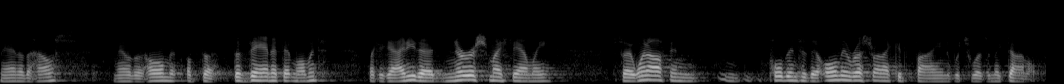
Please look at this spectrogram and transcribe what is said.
man of the house, man of the home, of the, the van at that moment, it's like, okay, I need to nourish my family. So I went off and pulled into the only restaurant I could find, which was a McDonald's.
